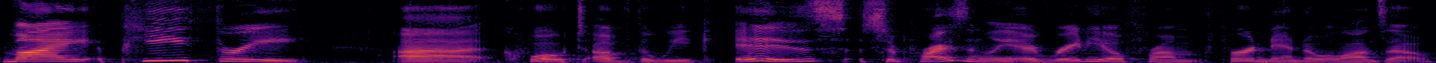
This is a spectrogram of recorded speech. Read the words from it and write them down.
My P3 uh, quote of the week is surprisingly a radio from Fernando Alonso,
